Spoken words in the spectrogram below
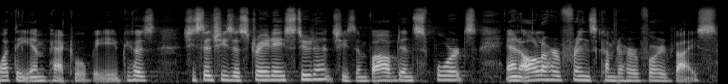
what the impact will be because she said she's a straight A student, she's involved in sports, and all of her friends come to her for advice.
